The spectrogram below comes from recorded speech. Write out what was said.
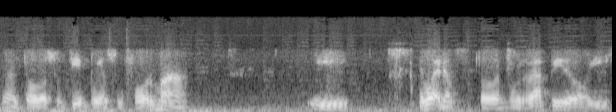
pero todo a su tiempo y a su forma. Y, y bueno, todo es muy rápido y,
